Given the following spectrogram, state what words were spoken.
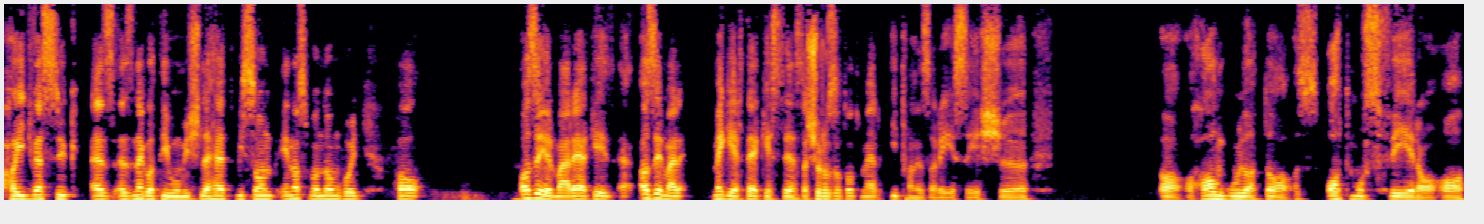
ha így vesszük, ez, ez negatívum is lehet, viszont én azt mondom, hogy ha azért már, elkész, azért már megért elkészíteni ezt a sorozatot, mert itt van ez a rész, és a, a hangulata, az atmoszféra, a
